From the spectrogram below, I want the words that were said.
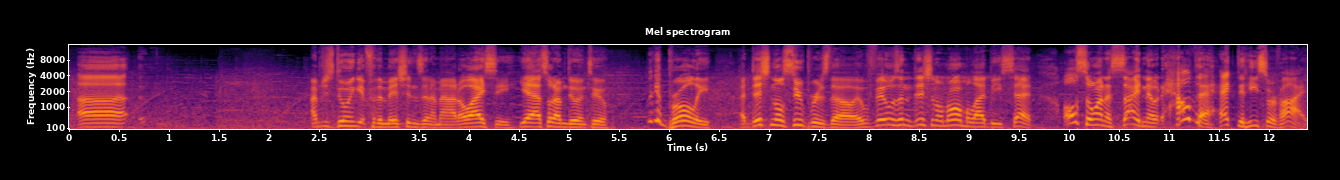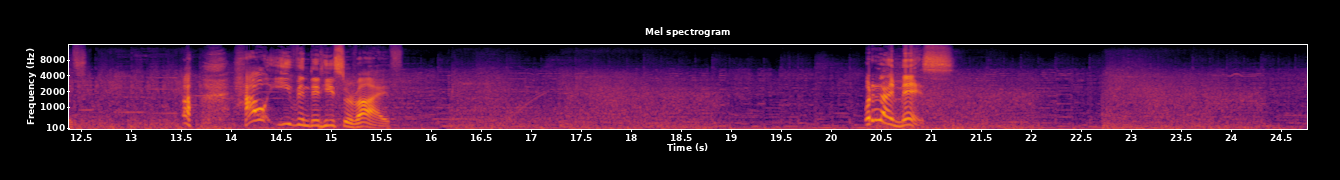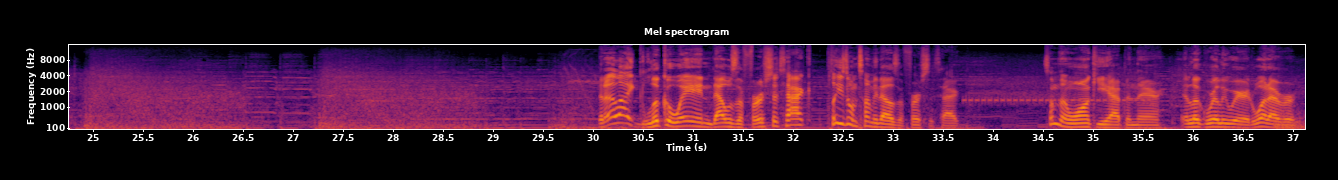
Uh, I'm just doing it for the missions and I'm out. Oh, I see. Yeah, that's what I'm doing too. Look at Broly. Additional supers, though. If it was an additional normal, I'd be set. Also, on a side note, how the heck did he survive? how even did he survive? What did I miss? Did I like look away and that was the first attack? Please don't tell me that was the first attack. Something wonky happened there. It looked really weird. Whatever.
